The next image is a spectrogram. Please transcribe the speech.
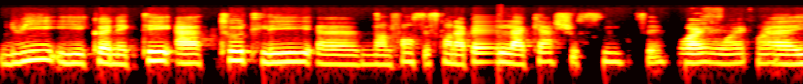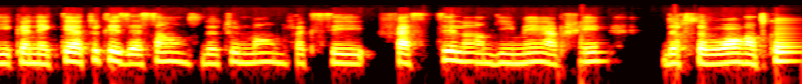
lui, il est connecté à toutes les, dans le fond, c'est ce qu'on appelle la cache aussi. Tu sais. Oui, oui, oui. il est connecté à toutes les essences de tout le monde. Fait que c'est facile, entre guillemets, après, de recevoir, en tout cas,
